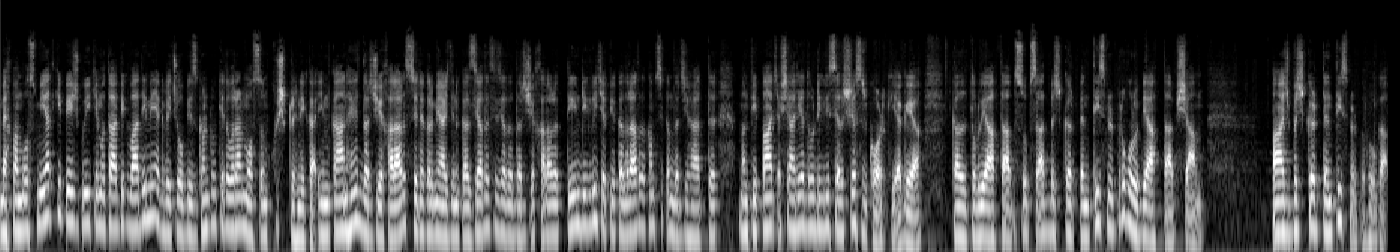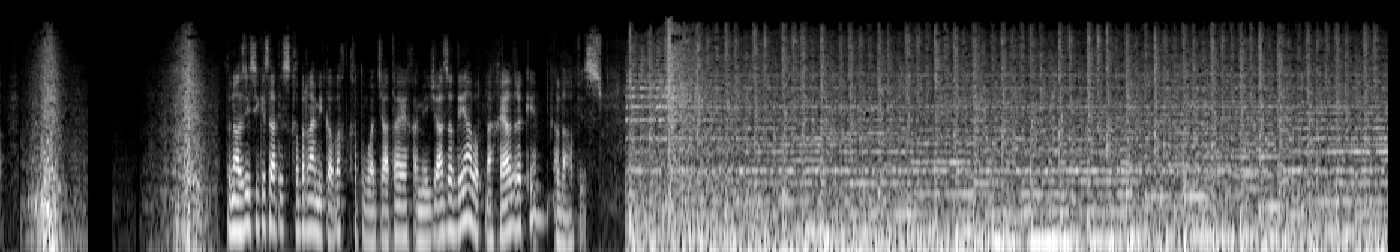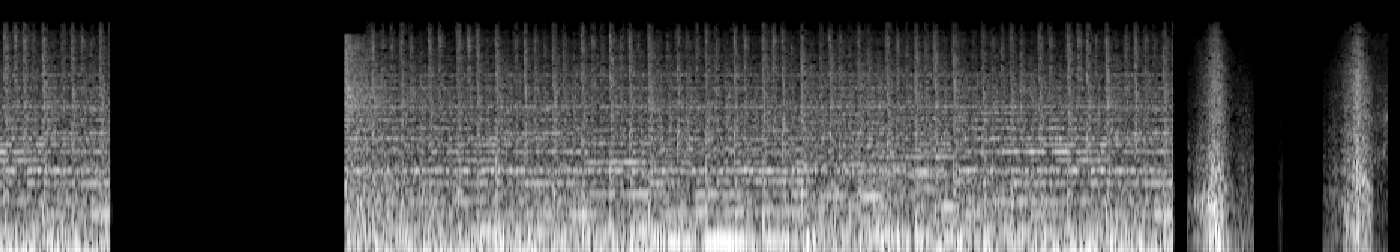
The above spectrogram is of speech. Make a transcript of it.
محکمہ موسمیات کی پیشگوئی کے مطابق وادی میں اگلے چوبیس گھنٹوں کے دوران موسم خشک رہنے کا امکان ہے درجہ حرارت سری نگر میں آج دن کا زیادہ سے زیادہ درجہ حرارت تین ڈگری جبکہ کل رات کا کم سے کم درجہات منفی پانچ اشاریہ دو ڈگری سیلسیس ریکارڈ کیا گیا کل طلوع آفتاب صبح سات بج کر پینتیس منٹ پر آفتاب شام پانچ بج کر تینتیس منٹ پر ہوگا تو اسی کے ساتھ خبر نامے کا وقت ختم ہوا جاتا ہے ہمیں اجازت دیں آپ اپنا خیال رکھیں اللہ حافظ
